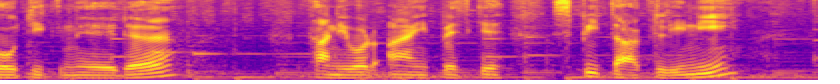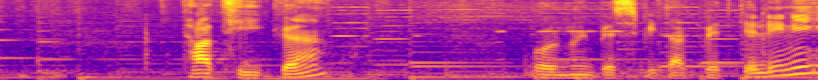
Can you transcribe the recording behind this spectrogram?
ոտիկները, քանի որ այն պետք է սպիտակ լինի։ Թաթիկը, որ նույնպես սպիտակ պետք է լինի։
